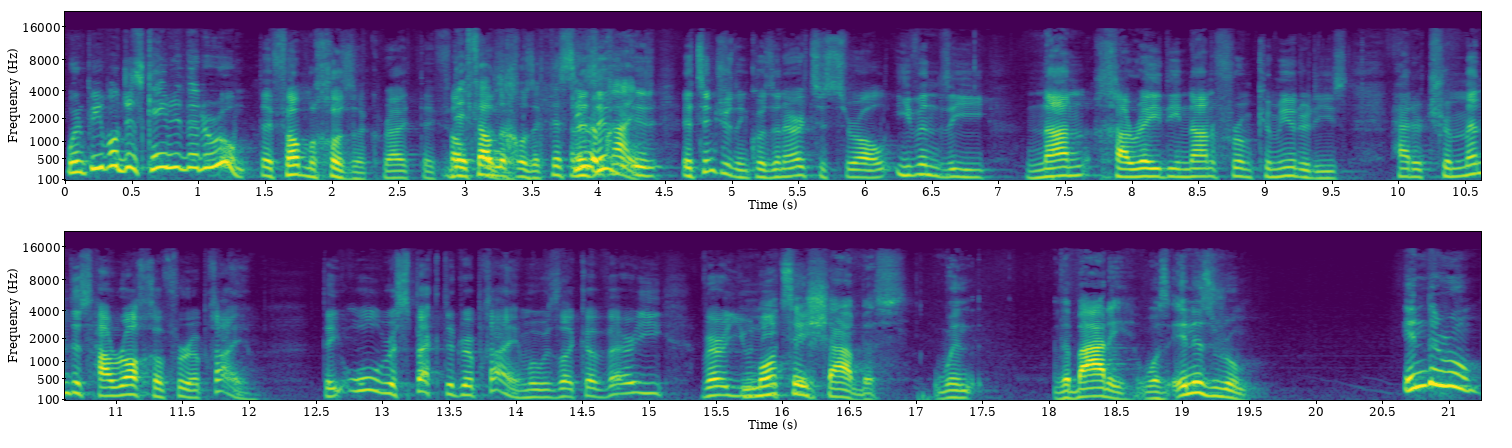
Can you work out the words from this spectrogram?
when people just came into the room, They felt mechuzik, right? They felt, They felt mechuzik. mechuzik. To And it's, Reb in- Chaim. it's interesting because in Eretz Yisrael, even the non-Haredi, non-Frum communities had a tremendous haracha for Reb Chaim. They all respected Reb Chaim. It was like a very, very unique Motzei. Shabbos, when the body was in his room, in the room,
